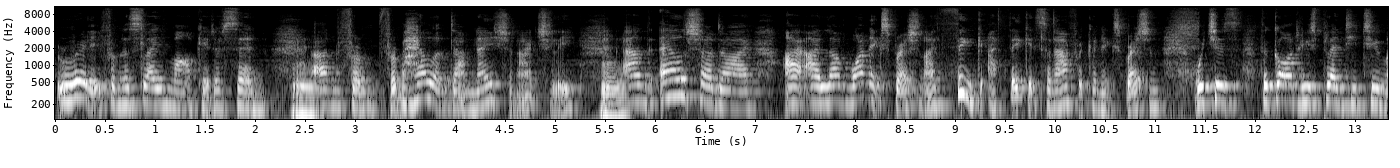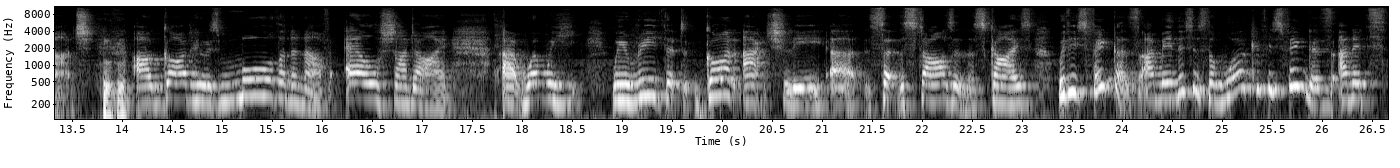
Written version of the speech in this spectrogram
really, from the slave market of sin mm. and from, from hell and damnation, actually. Mm. And El Shaddai, I, I love one expression. I think I think it's an African expression, which is the God who's plenty too much, our God who is more than enough. El Shaddai. Uh, when we we read that God actually uh, set the stars in the skies with His fingers. I mean, this is the work of His fingers, and it's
